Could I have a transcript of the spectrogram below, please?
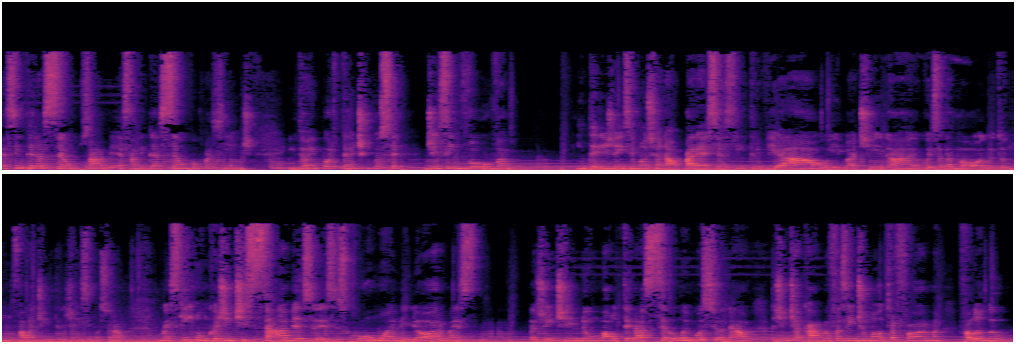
essa interação, sabe? Essa ligação com o paciente. Então, é importante que você desenvolva inteligência emocional. Parece assim trivial e batida, ah, é coisa da moda, todo mundo fala de inteligência emocional. Mas quem nunca? A gente sabe às vezes como é melhor, mas a gente numa alteração emocional, a gente acaba fazendo de uma outra forma, falando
